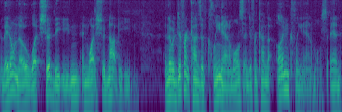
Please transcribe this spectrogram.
And they don't know what should be eaten and what should not be eaten. And there were different kinds of clean animals and different kinds of unclean animals. And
